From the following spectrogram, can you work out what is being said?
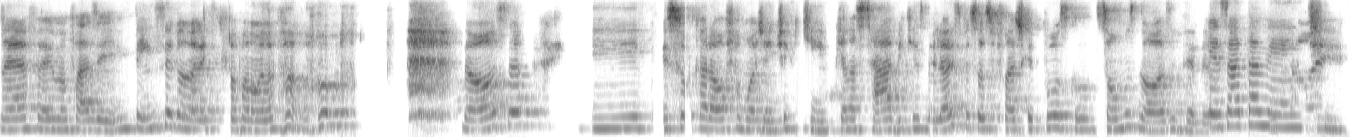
né? Foi uma fase intensa quando a Pamela falou. Nossa, e isso a Carol chamou a gente aqui, porque ela sabe que as melhores pessoas para falar de Crepúsculo somos nós, entendeu? Exatamente.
